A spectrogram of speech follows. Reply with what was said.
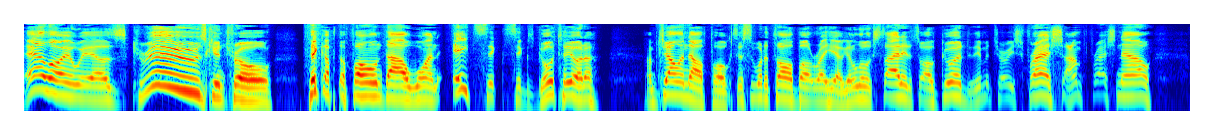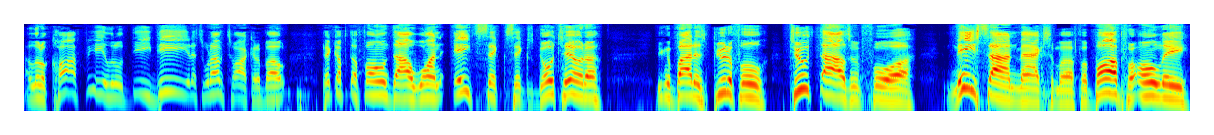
alloy wheels, cruise control. Pick up the phone, dial 1 866 GO Toyota. I'm gelling now, folks. This is what it's all about right here. I'm getting a little excited. It's all good. The inventory's fresh. I'm fresh now. A little coffee, a little DD. That's what I'm talking about. Pick up the phone, dial 1 866 GO Toyota. You can buy this beautiful 2004 Nissan Maxima for Bob for only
